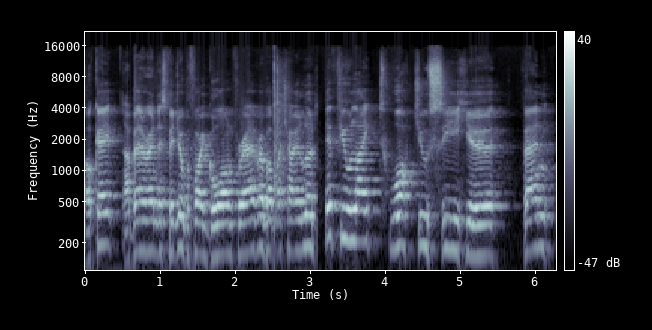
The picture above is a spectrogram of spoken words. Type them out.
Okay, I better end this video before I go on forever about my childhood. If you liked what you see here, then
